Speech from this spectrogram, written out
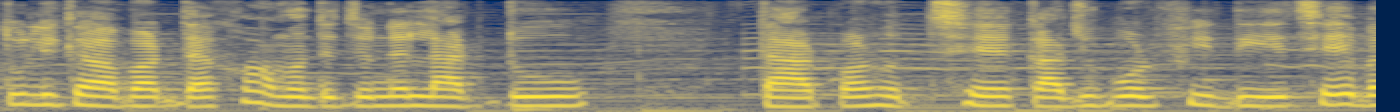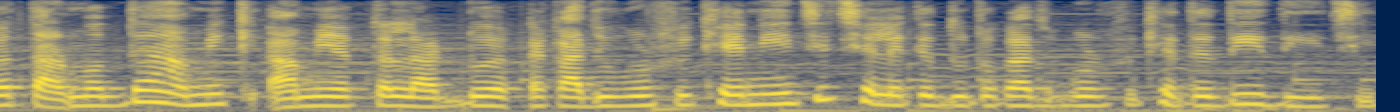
তুলিকা আবার দেখো আমাদের জন্য লাড্ডু, তারপর হচ্ছে কাজু বরফি দিয়েছে। এবার তার মধ্যে আমি আমি একটা লাড্ডু, একটা কাজু বরফি খেয়ে নিয়েছি, ছেলেকে দুটো কাজু বরফি খেতে দিয়ে দিয়েছি।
